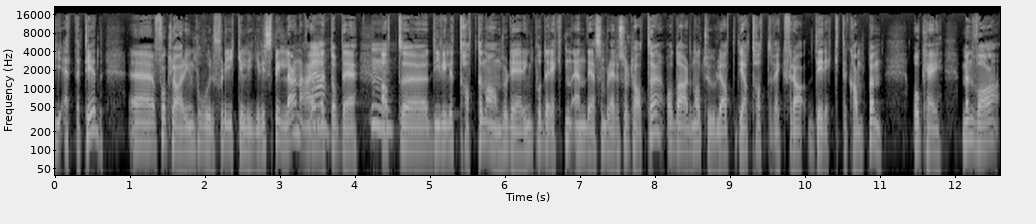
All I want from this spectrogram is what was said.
i ettertid. Eh, forklaringen på hvorfor de ikke ligger i spilleren, er jo nettopp det mm. at de ville tatt en annen vurdering på direkten enn det som ble resultatet, og da er det naturlig at de har tatt det vekk fra direktekampen. Ok, men hva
